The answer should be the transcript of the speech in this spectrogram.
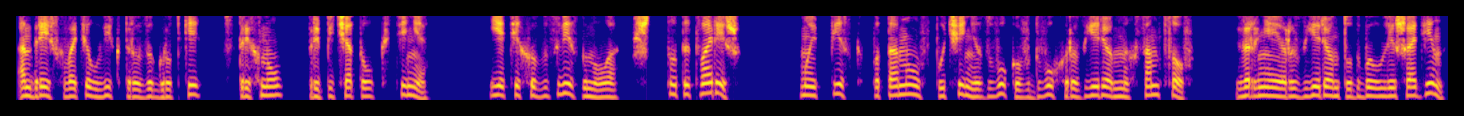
Андрей схватил Виктора за грудки, встряхнул, припечатал к стене. Я тихо взвизгнула. «Что ты творишь?» Мой писк потонул в пучине звуков двух разъяренных самцов. Вернее, разъярен тут был лишь один,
